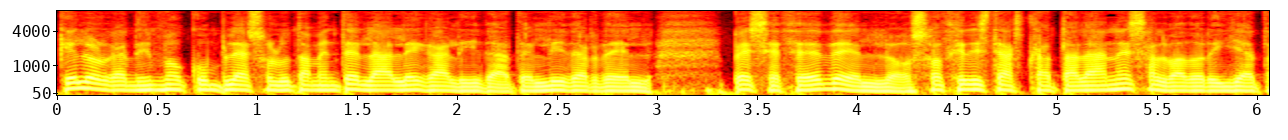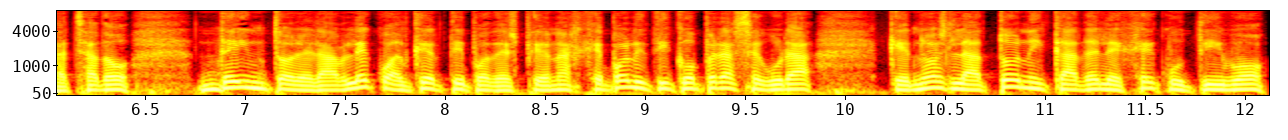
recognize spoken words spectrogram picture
que el organismo cumple absolutamente la legalidad. El líder del PSC de los socialistas catalanes, Salvador Illa, ha tachado de intolerable cualquier tipo de espionaje político, pero asegura que no es la tónica del Ejecutivo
